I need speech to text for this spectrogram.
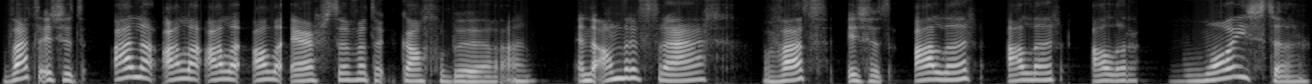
Wat is het aller, aller, aller, allerergste wat er kan gebeuren? En de andere vraag. Wat is het aller, aller, aller mooiste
